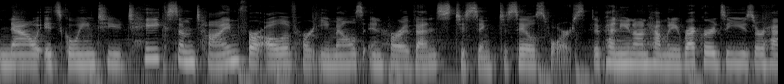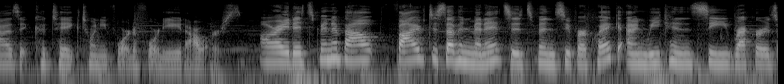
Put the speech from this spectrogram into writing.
now it's going to take some time for all of her emails and her events to sync to Salesforce. Depending on how many records a user has, it could take 24 to 48 hours. All right, it's been about five to seven minutes. It's been super quick and we can see records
